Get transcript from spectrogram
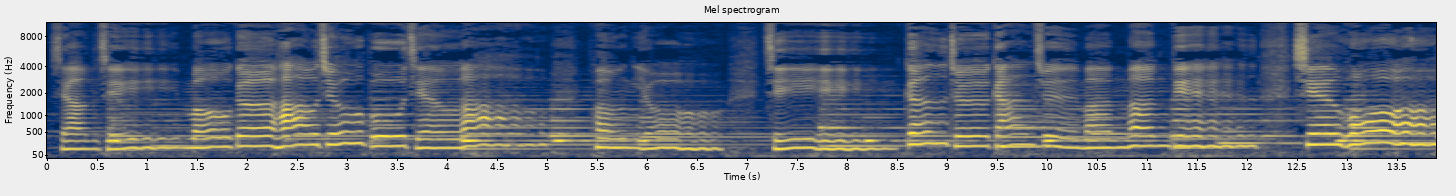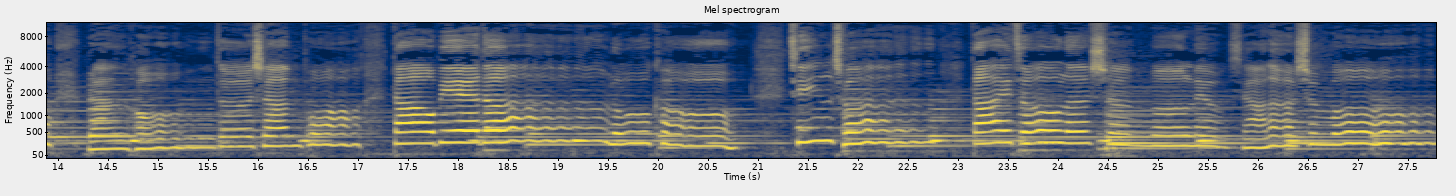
想起某个好久不见老朋友。记忆跟着感觉慢慢变鲜活，染红的山坡，道别的路口，青春带走了什么，留下了什么，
